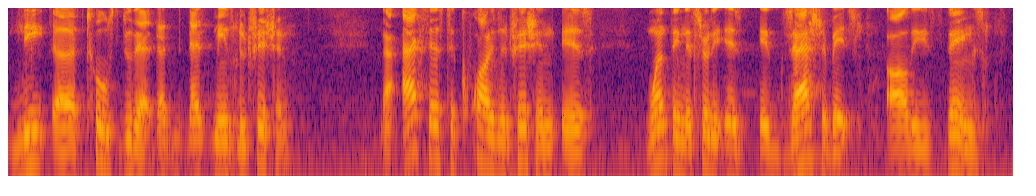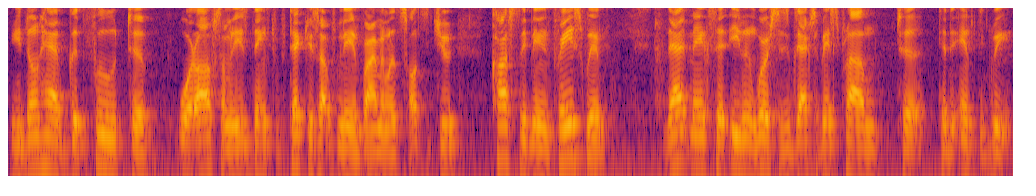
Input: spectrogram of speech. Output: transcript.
need, uh, tools to do that. That that means nutrition. Now, access to quality nutrition is one thing that certainly is exacerbates all these things. You don't have good food to ward off some of these things to protect yourself from the environmental assaults that you're constantly being faced with, that makes it even worse. It exacerbates the problem to, to the nth degree.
